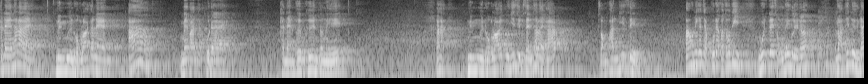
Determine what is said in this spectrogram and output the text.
คะแนนเท่าไหร่หนึ่งหมื่นหกร้อยคะแนน อ้าวแม่บ้านจับคู่ได้ คะแนนเพิ่มขึ้นตรงนี้ อะหนึ่งหมื่นหกร้อยคูณยี่สิบเซนเท่าไหร่ครับสองพันยี่สิบเอ้านี่ก็จับคู่ได้ขอโทษที่วุฒิได้สองเด้งเลยเนาะรหัสที่หนึ่งได้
